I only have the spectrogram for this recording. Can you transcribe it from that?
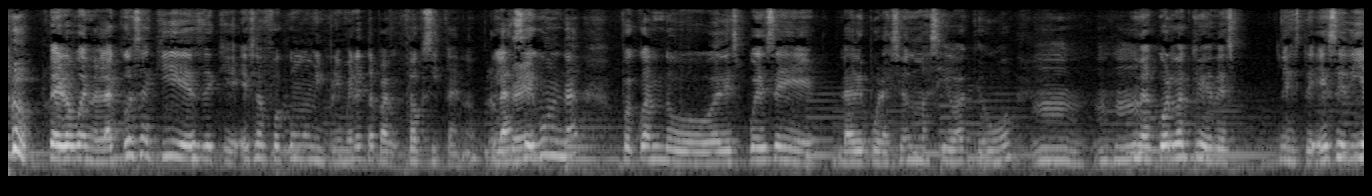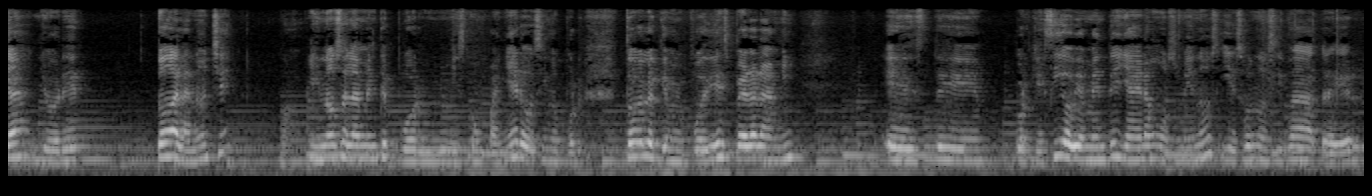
Pero bueno, la cosa aquí es de que esa fue como mi primera etapa tóxica, ¿no? La segunda fue cuando después de la depuración masiva que hubo, Mm, me acuerdo que des- este, ese día lloré toda la noche Wow. y no solamente por mis compañeros, sino por todo lo que me podía esperar a mí. Este, porque sí, obviamente ya éramos menos y eso nos iba a traer,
